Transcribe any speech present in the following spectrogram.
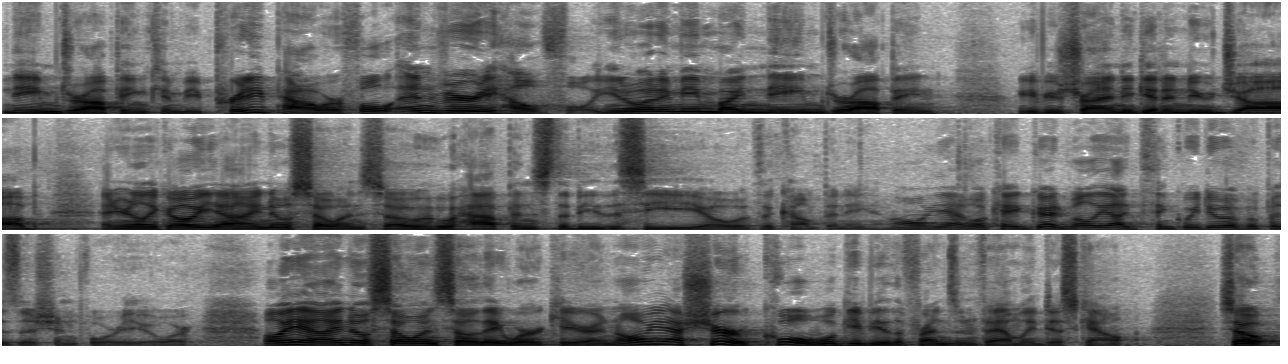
Name dropping can be pretty powerful and very helpful. You know what I mean by name dropping? If you're trying to get a new job and you're like, oh, yeah, I know so and so who happens to be the CEO of the company. And, oh, yeah, okay, good. Well, yeah, I think we do have a position for you. Or, oh, yeah, I know so and so, they work here. And, oh, yeah, sure, cool, we'll give you the friends and family discount. So,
